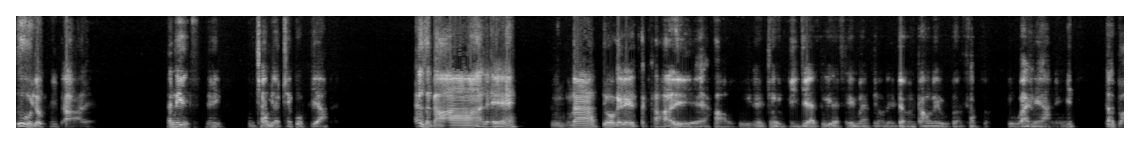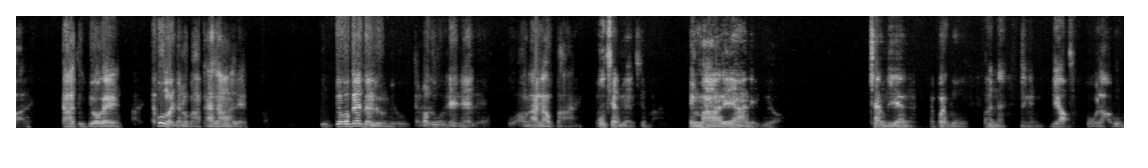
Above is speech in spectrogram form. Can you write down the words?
သူ့ကိုလုပ်ပြီးသားတဲ့။ဒီနေ့ဒီချမ်းပြဖြစ်ကိုပြ။အဲစကားကလည်း သူကပြောခဲ့တဲ့စကားတွေရဲ့ဟာသူရဲ့ကျွန်ဒီကျသူရဲ့စိတ်မှပြောလိုက်တော့တောင်းလိုက်လို့တော့ဆက်သူဝိုင်းနေရတယ်တတ်သွားတယ်။ဒါသူပြောခဲ့တဲ့အပေါ်မှာကျွန်တော်ဗာခံစားရလဲသူပြောခဲ့တယ်လို့မျိုးကျွန်တော်တို့အနေနဲ့လည်းဟိုအောင်လာနောက်ပိုင်းဝုန်းချက်ပြန်ဖြစ်မှာမြန်မာလေးကနေပြီးတော့ချန်ပီယံဘက်ကိုဟုတ်တယ်ရောက်ဟိုလာဘူး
